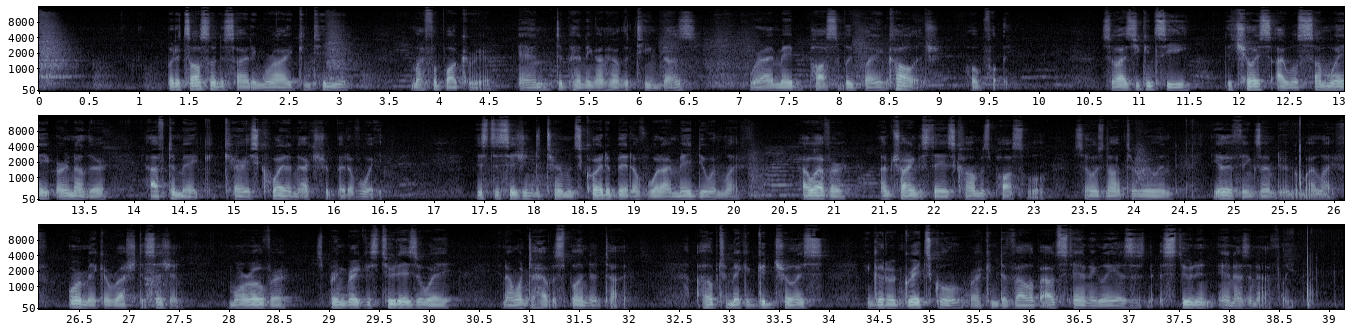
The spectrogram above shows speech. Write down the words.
but it's also deciding where I continue my football career and, depending on how the team does, where I may possibly play in college, hopefully. So, as you can see, the choice I will some way or another have to make carries quite an extra bit of weight. This decision determines quite a bit of what I may do in life. However, I'm trying to stay as calm as possible so as not to ruin the other things I'm doing in my life or make a rush decision. Moreover, spring break is two days away and I want to have a splendid time. I hope to make a good choice and go to a great school where I can develop outstandingly as a student and as an athlete.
